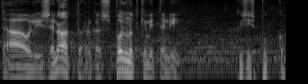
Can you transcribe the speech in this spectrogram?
ta oli senaator, kas polnudki mitte nii? küsis Pukko.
